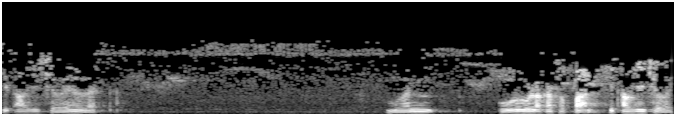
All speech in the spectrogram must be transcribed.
คิดเอาเฉยๆนั่นแหละ เหมือน หูรู้แล้วก็สปันคิดเอาเฉย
